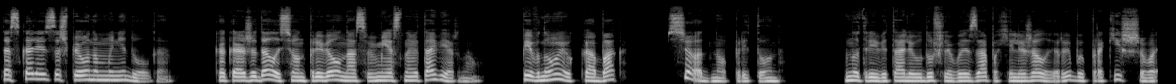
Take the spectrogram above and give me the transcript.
Таскались за шпионом мы недолго. Как и ожидалось, он привел нас в местную таверну. Пивную, кабак все одно притон. Внутри витали удушливые запахи лежалой рыбы, прокисшего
